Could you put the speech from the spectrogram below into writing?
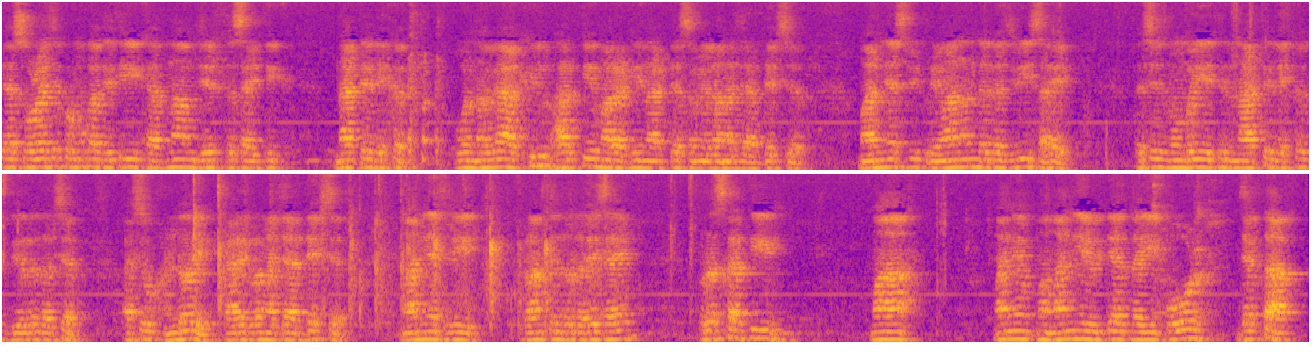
त्या सोहळ्याचे प्रमुख अतिथी ख्यातनाम ज्येष्ठ साहित्यिक नाट्य लेखक व नव्या अखिल भारतीय मराठी नाट्य संमेलनाचे अध्यक्ष मान्य श्री प्रेमानंद गजवी साहेब तसेच मुंबई येथील नाट्य लेखक दिग्दर्शक अशोक खंडोरे कार्यक्रमाचे अध्यक्ष मान्य श्री रामचंद्र दरे साहेब पुरस्कारार्थी मा मान्य माननीय विद्यार्थी बोर्ड जगताप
